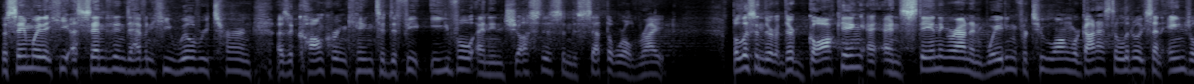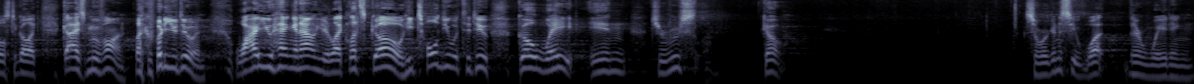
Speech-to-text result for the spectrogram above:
The same way that he ascended into heaven, he will return as a conquering king to defeat evil and injustice and to set the world right. But listen, they're, they're gawking and, and, standing around and waiting for too long where God has to literally send angels to go like, guys, move on. Like, what are you doing? Why are you hanging out here? Like, let's go. He told you what to do. Go wait in Jerusalem. Go. So we're going to see what their waiting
